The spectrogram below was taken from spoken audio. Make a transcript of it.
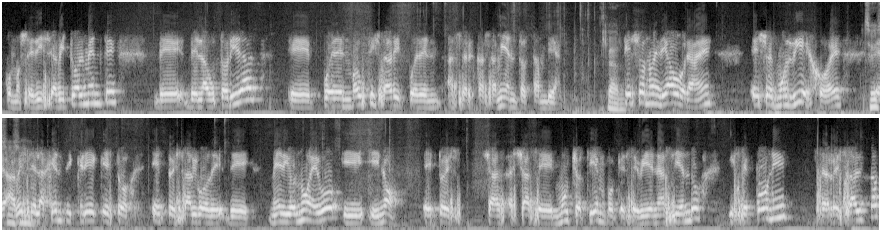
como se dice habitualmente, de, de la autoridad, pueden bautizar y pueden hacer casamientos también. Eso no es de ahora, ¿eh? Eso es muy viejo, ¿eh? a veces la gente cree que esto esto es algo de, de medio nuevo y, y no, esto es ya, ya hace mucho tiempo que se viene haciendo y se pone, se resalta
